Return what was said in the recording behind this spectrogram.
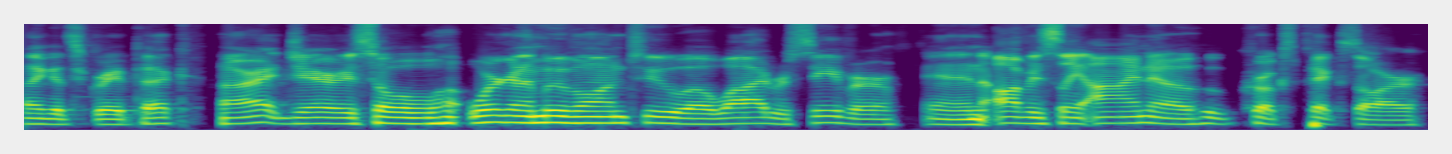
I think it's a great pick. All right, Jerry. So we're going to move on to a wide receiver. And obviously, I know who Crook's picks are.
